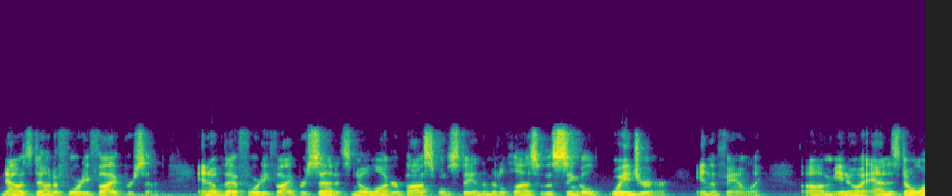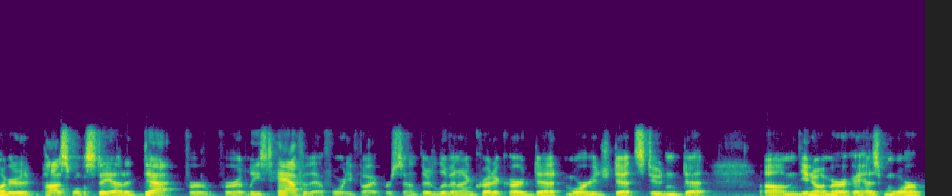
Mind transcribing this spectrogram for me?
Now it's down to 45%. And of that 45%, it's no longer possible to stay in the middle class with a single wage earner in the family. Um, you know, and it's no longer possible to stay out of debt for, for at least half of that 45%. They're living on credit card debt, mortgage debt, student debt. Um, you know, America has more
